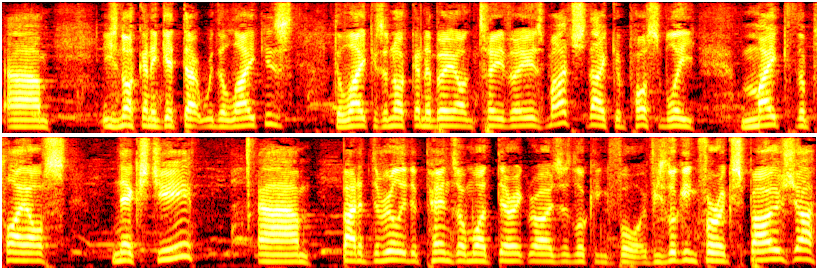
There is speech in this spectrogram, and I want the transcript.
Um, he's not going to get that with the Lakers. The Lakers are not going to be on TV as much. They could possibly make the playoffs next year. Um, but it really depends on what Derrick Rose is looking for. If he's looking for exposure,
